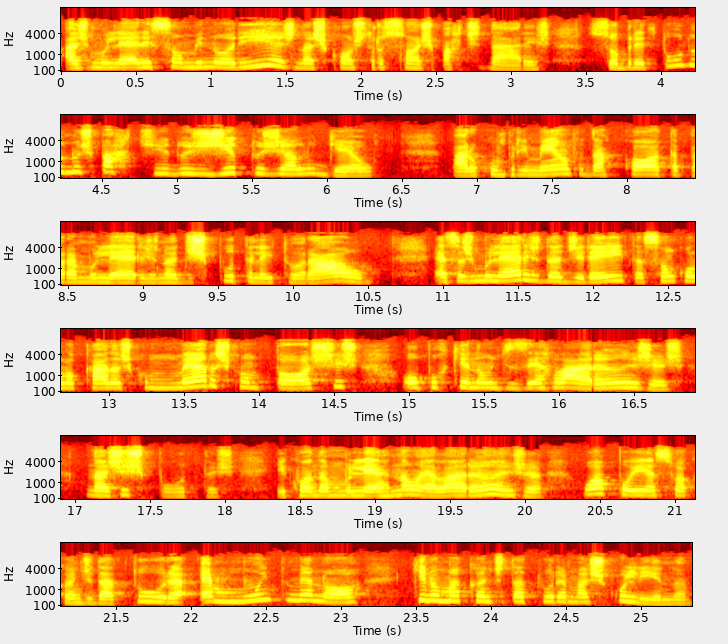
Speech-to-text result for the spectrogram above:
as mulheres são minorias nas construções partidárias, sobretudo nos partidos ditos de aluguel para o cumprimento da cota para mulheres na disputa eleitoral, essas mulheres da direita são colocadas como meros fantoches ou, por que não dizer, laranjas nas disputas. E quando a mulher não é laranja, o apoio à sua candidatura é muito menor que numa candidatura masculina.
